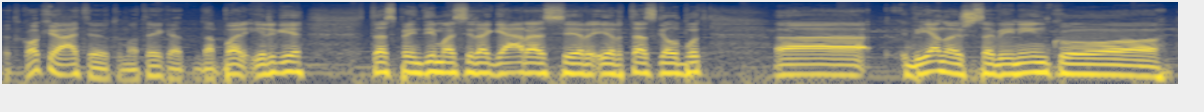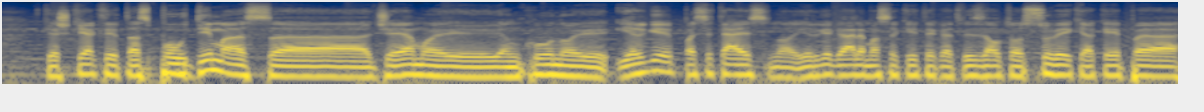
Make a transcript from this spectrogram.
bet kokiu atveju tu matai, kad dabar irgi tas sprendimas yra geras ir, ir tas galbūt uh, vieno iš savininkų kažkiek tai tas spaudimas uh, Džemui Jankūnui irgi pasiteisino, irgi galima sakyti, kad vis dėlto suveikia kaip uh,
